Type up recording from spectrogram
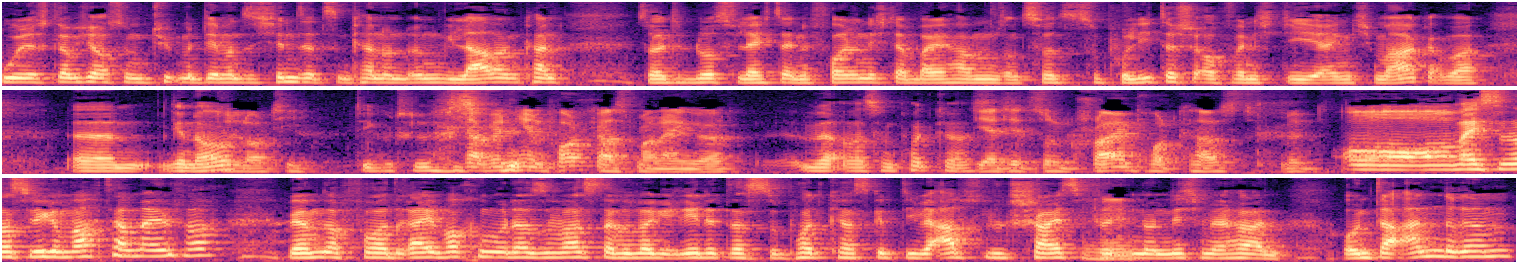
cool. Ist, glaube ich, auch so ein Typ, mit dem man sich hinsetzen kann und irgendwie labern kann. Sollte bloß vielleicht seine Freunde nicht dabei haben, sonst wird es zu politisch, auch wenn ich die eigentlich mag, aber ähm, genau. Lotti. Die gute Leute. Ich habe in ihren Podcast mal reingehört. Was für ein Podcast? Die hat jetzt so einen Crime-Podcast mit. Oh, weißt du, was wir gemacht haben einfach? Wir haben doch vor drei Wochen oder sowas darüber geredet, dass es so Podcasts gibt, die wir absolut scheiße finden Nee. und nicht mehr hören. Unter anderem,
